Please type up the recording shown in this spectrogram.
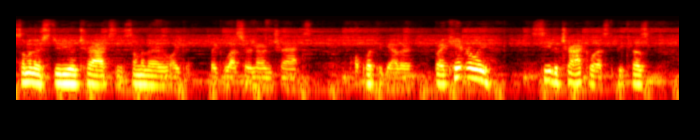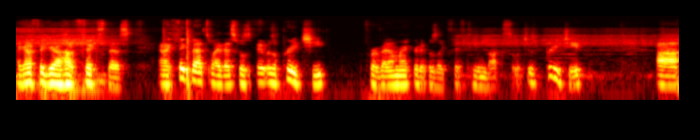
some of their studio tracks and some of their like like lesser known tracks all put together. But I can't really see the track list because I gotta figure out how to fix this. And I think that's why this was it was a pretty cheap for a Venom record. It was like 15 bucks, which is pretty cheap. Uh,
